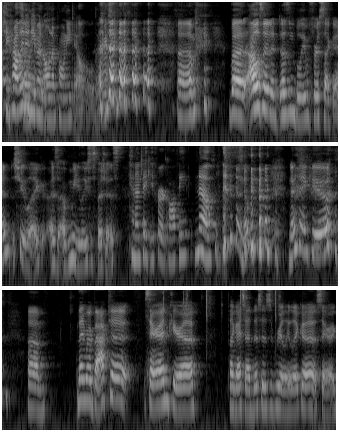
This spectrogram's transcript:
She probably didn't even own a ponytail holder. um, but Allison doesn't believe for a second. She like is immediately suspicious. Can I take you for a coffee? No. nope. no, thank you. Um, then we're back to Sarah and Kira. Like I said, this is really like a Sarah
